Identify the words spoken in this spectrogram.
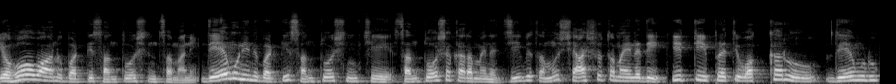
యహోవాను బట్టి సంతోషించమని దేవునిని బట్టి సంతోషించే సంతోషకరమైన జీవితము శాశ్వతమైనది. ఇట్టి ప్రతి ఒక్కరూ దేవుడు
